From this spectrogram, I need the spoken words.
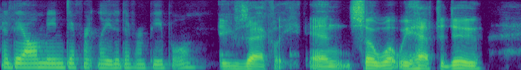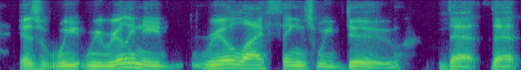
And they all mean differently to different people. Exactly. And so what we have to do is we we really need real life things we do that that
